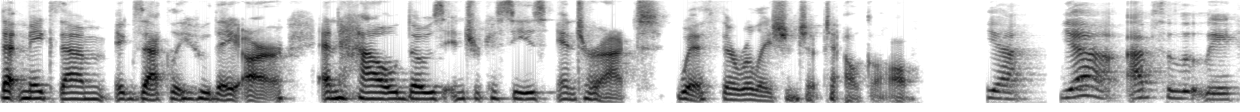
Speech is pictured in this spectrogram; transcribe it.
that make them exactly who they are and how those intricacies interact with their relationship to alcohol. Yeah yeah, absolutely.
